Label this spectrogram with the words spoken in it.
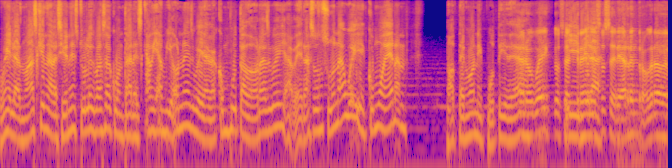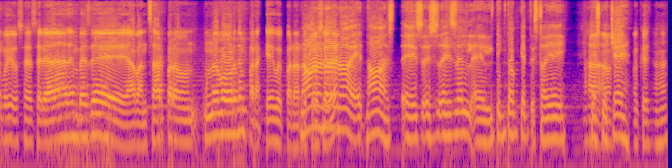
güey, las nuevas generaciones tú les vas a contar, es que había aviones, güey, había computadoras, güey. A ver, a Sonsuna, güey, ¿cómo eran? No tengo ni puta idea. Pero, güey, o sea, creo mira- que eso sería retrógrado, güey. O sea, sería en vez de avanzar para un, un nuevo orden, ¿para qué, güey? Para no, no, no, retroceder. no, no, eh, no, es, es, es- el, el TikTok que te estoy ahí. Ajá, escuché. ajá.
